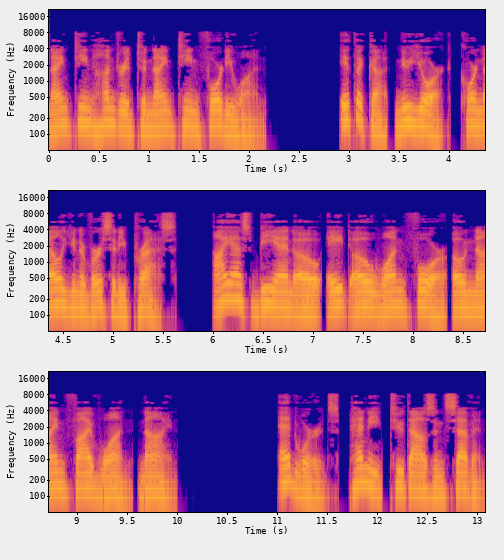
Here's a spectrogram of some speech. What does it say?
1900–1941. Ithaca, New York, Cornell University Press. ISBN 0-8014-0951-9. Edwards, Penny 2007.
